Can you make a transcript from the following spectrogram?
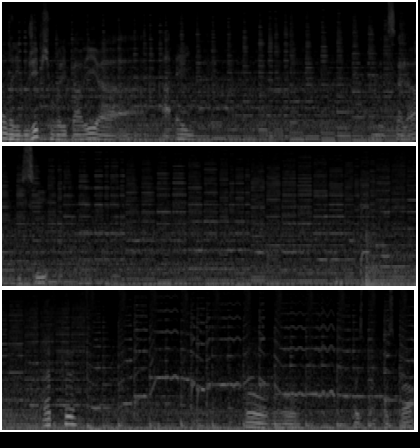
On va les bouger, puis on va aller parler à, à. On va mettre ça là, ici. Hop. Oh, oh. Pose pas, pose pas.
